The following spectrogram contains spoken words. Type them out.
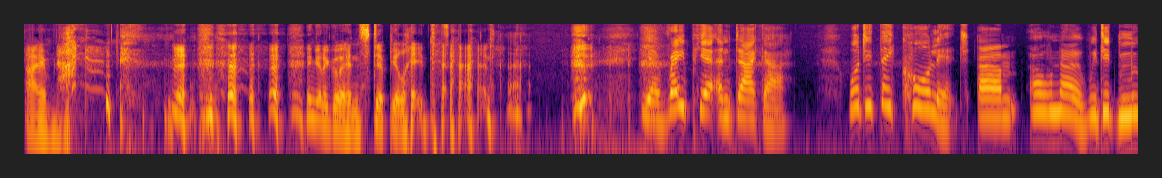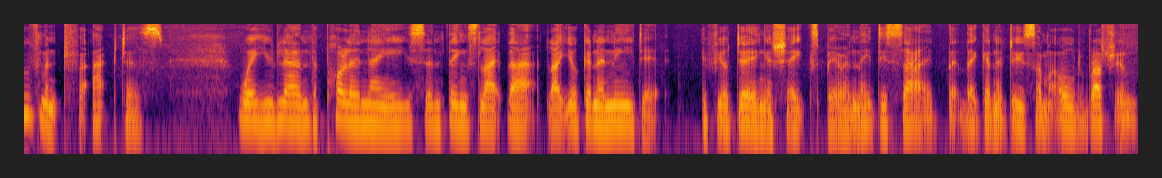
I am not. I'm going to go ahead and stipulate that. Yeah, rapier and dagger. What did they call it? Um, oh no, we did movement for actors, where you learn the polonaise and things like that. Like you're going to need it if you're doing a Shakespeare, and they decide that they're going to do some old Russian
